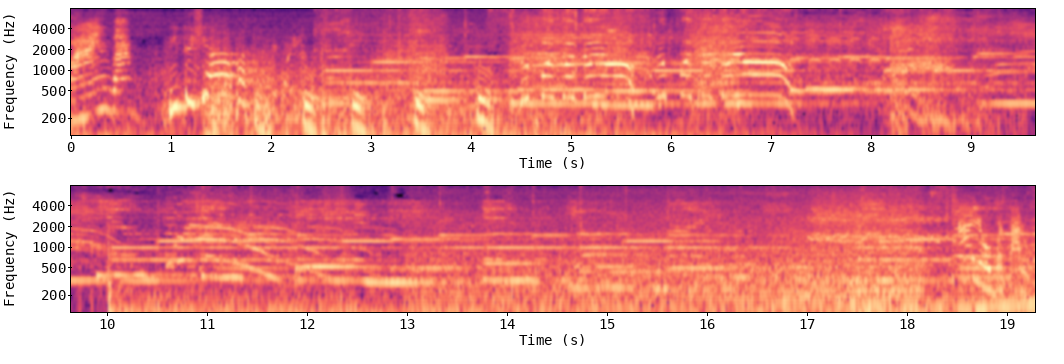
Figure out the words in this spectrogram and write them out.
Ngapain bang? Itu siapa tuh? Tuh, sih. Tuh, tuh. Lepaskan saya! Lepaskan saya! Ayo bertarung.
